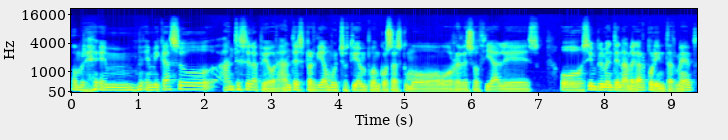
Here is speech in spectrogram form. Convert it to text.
Hombre, en, en, mi caso antes era peor. Antes perdía mucho tiempo en cosas como redes sociales o simplemente navegar por internet,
